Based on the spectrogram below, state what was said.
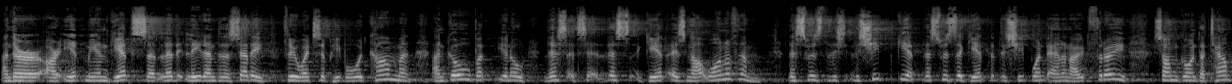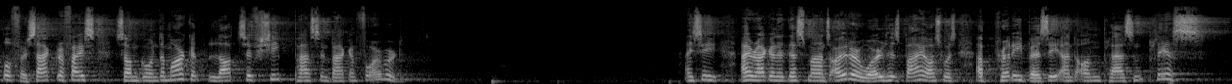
And there are eight main gates that lead into the city through which the people would come and, and go. But, you know, this, this gate is not one of them. This was the, the sheep gate. This was the gate that the sheep went in and out through. Some going to temple for sacrifice, some going to market. Lots of sheep passing back and forward. I see, I reckon that this man's outer world, his bios, was a pretty busy and unpleasant place.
